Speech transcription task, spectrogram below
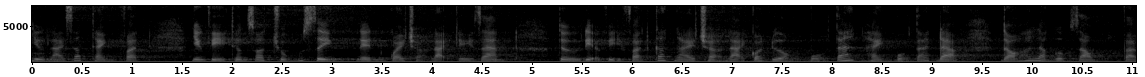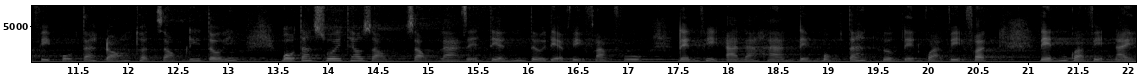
Như Lai sắp thành Phật Nhưng vì thương xót chúng sinh Nên quay trở lại thế gian Từ địa vị Phật các ngài trở lại con đường Bồ Tát hành Bồ Tát đạo Đó là ngược dòng Và vị Bồ Tát đó thuận dòng đi tới Bồ Tát xuôi theo dòng, dòng là diễn tiến từ địa vị phàm phu đến vị A-la-hán đến Bồ Tát hướng đến quả vị Phật. Đến quả vị này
